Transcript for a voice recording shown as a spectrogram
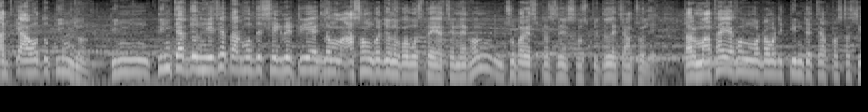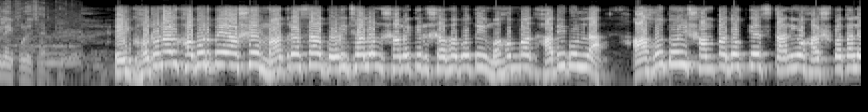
আজকে আহত তিনজন। তিন তিন চারজন হয়েছে তার মধ্যে সেক্রেটারি একদম আশঙ্কাজনক অবস্থায় আছেন এখন সুপার স্পেশালিস্ট হসপিটালে চাঁচলে। তার মাথায় এখন মোটামুটি তিনটে চার পাঁচটা সিলাই পড়েছে আর কি। এই ঘটনার খবর পেয়ে আসে মাদ্রাসা পরিচালন সমিতির সভাপতি মোহাম্মদ হাবিবুল্লাহ। আহত ওই সম্পাদককে স্থানীয় হাসপাতালে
